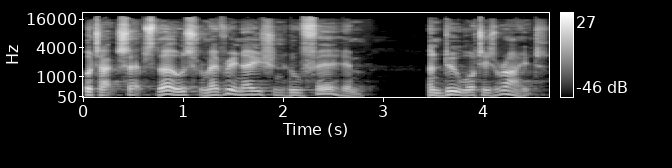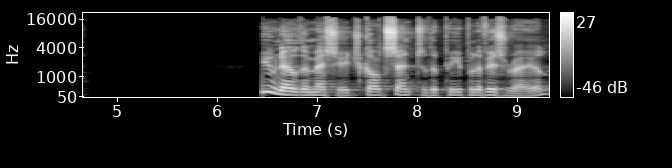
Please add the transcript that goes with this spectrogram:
but accepts those from every nation who fear him and do what is right. You know the message God sent to the people of Israel,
